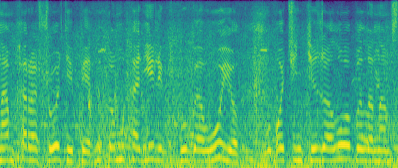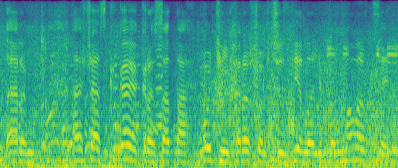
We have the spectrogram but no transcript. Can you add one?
Нам хорошо теперь. А то мы ходили в круговую. Очень тяжело было нам старым. А сейчас какая красота. Очень хорошо все сделали. Молодцы.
